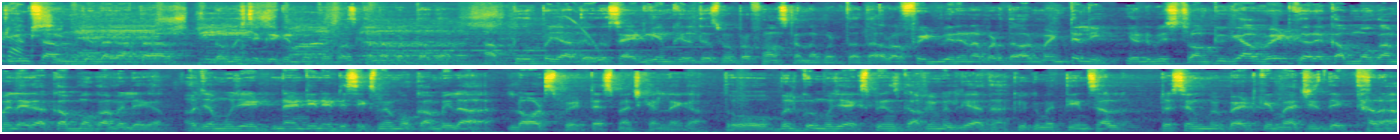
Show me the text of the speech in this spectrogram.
तीन साल मुझे लगातार डोमेस्टिक क्रिकेट में परफॉर्मेंस करना पड़ता था। आप टूर पे जाते हो तो साइड गेम खेलते उसमें परफॉर्मेंस करना पड़ता था और फिट भी रहना पड़ता और mentally you to be strong क्योंकि आप वेट करें कब मौका मिलेगा, कब मौका मिलेगा। और जब मुझे 1986 में मौका मिला लॉर्ड्स पे टेस्ट मैच खेलने का तो बिल्कुल मुझे एक्सपीरियंस काफ़ी मिल गया था क्योंकि मैं तीन साल ड्रेसिंग में बैठ के मैचेस देखता रहा।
